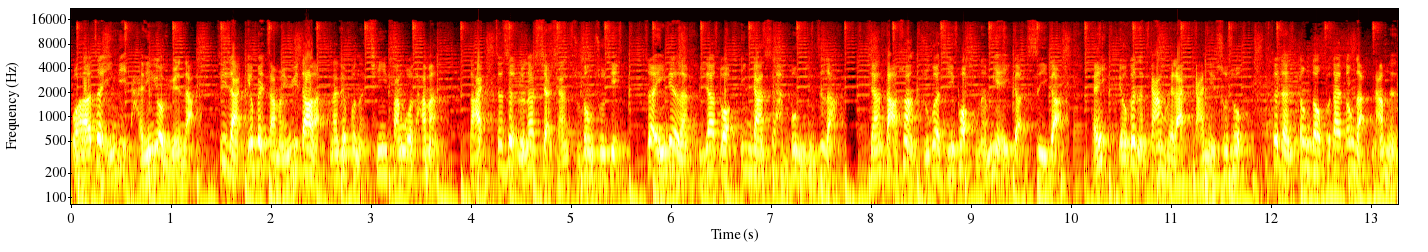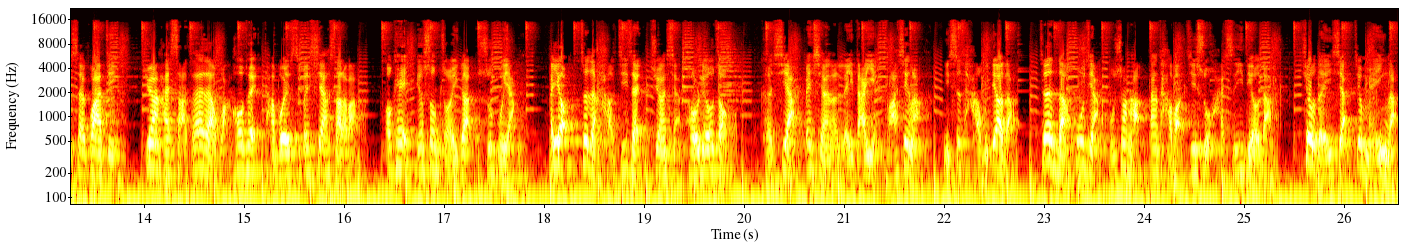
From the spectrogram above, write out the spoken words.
我和这营地还挺有缘的，既然又被咱们遇到了，那就不能轻易放过他们。来，这次轮到小强主动出击，这营地人比较多，应该是很不明智的，想打算逐个击破，能灭一个是一个。哎，有个人刚回来，赶紧输出。这人动都不带动的，难不成是挂机？居然还傻呆呆的往后退，他不会是被吓傻了吧？OK，又送走一个，舒服呀。哎呦，这人好鸡贼，居然想偷溜走。可惜啊，被小强的雷达眼发现了，你是逃不掉的。这人的护甲不算好，但逃跑技术还是一流的，咻的一下就没影了。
